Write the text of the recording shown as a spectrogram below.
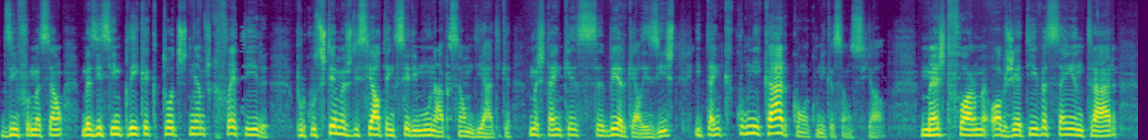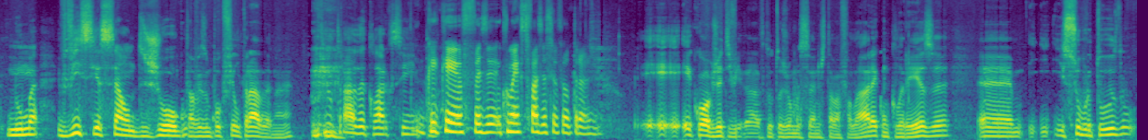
desinformação, mas isso implica que todos tenhamos que refletir, porque o sistema judicial tem que ser imune à pressão mediática, mas tem que saber que ela existe e tem que comunicar com a comunicação social, mas de forma objetiva, sem entrar numa viciação de jogo. Talvez um pouco filtrada, não é? Filtrada, claro que sim. O que é, que é fazer, como é que se faz essa filtragem? É, é, é, com a objetividade que o Dr. João Massano estava a falar, é com clareza uh, e, e, sobretudo,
